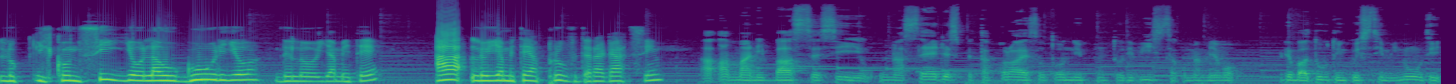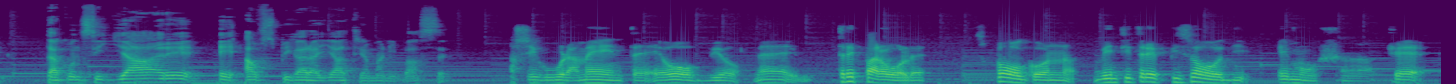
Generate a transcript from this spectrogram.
lo, il consiglio, l'augurio dello Yamete? Ha lo Yamete Approved ragazzi? a, a mani basse, sì, una serie spettacolare sotto ogni punto di vista, come abbiamo ribattuto in questi minuti, da consigliare e auspicare agli altri a mani basse. Sicuramente, è ovvio. Eh, tre parole. Spoken, 23 episodi, emotional. Cioè,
